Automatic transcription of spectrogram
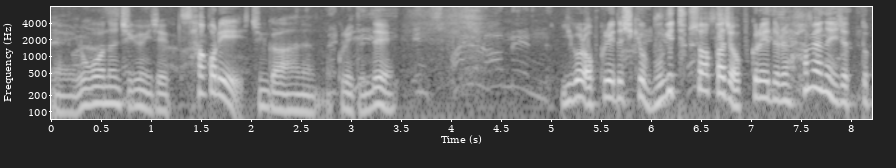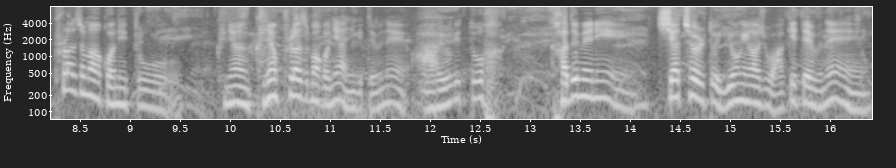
네, 요거는 지금 이제 사거리 증가하는 업그레이드인데 이걸 업그레이드 시켜 무기 특수화까지 업그레이드를 하면은 이제 또 plasma gun이 또 그냥 그냥 plasma gun이 아니기 때문에 아 여기 또 Guardman이 지하철 또 이용해가지고 왔기 때문에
